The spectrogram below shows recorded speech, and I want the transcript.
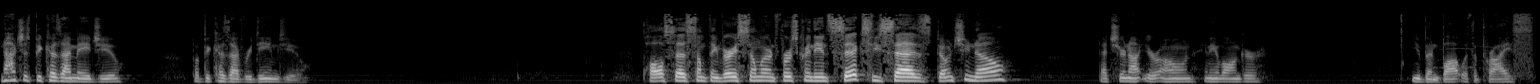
not just because I made you, but because I've redeemed you. Paul says something very similar in 1 Corinthians 6. He says, Don't you know that you're not your own any longer. You've been bought with a price.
